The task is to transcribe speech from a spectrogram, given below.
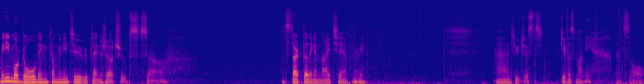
We need more gold income, we need to replenish our troops, so... Let's start building a knight here, maybe. And you just give us money. That's all.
